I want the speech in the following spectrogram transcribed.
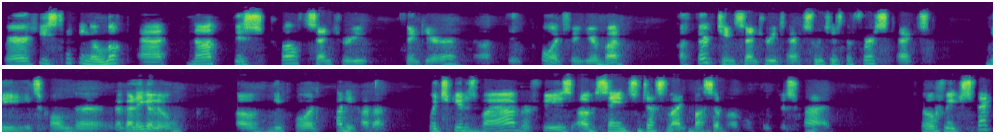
where he's taking a look at not this 12th century figure, not the poet figure, but a 13th century text, which is the first text, the it's called the Ragalegalu of the poet Harihara, which gives biographies of saints just like Basava, whom we've described. So if we expect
